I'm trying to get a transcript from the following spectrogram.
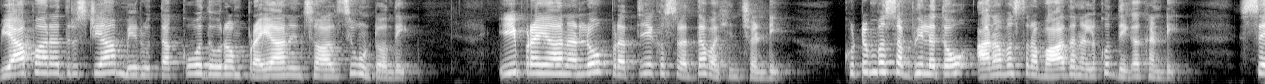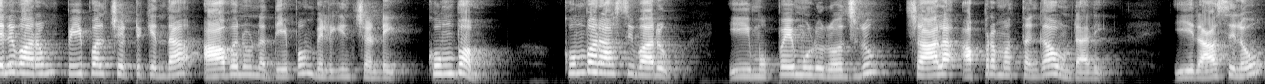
వ్యాపార దృష్ట్యా మీరు తక్కువ దూరం ప్రయాణించాల్సి ఉంటుంది. ఈ ప్రయాణంలో ప్రత్యేక శ్రద్ధ వహించండి. కుటుంబ సభ్యులతో అనవసర వాదనలకు దిగకండి. శనివారం పీపల్ చెట్టు కింద ఆవనున్న దీపం వెలిగించండి. కుంభం. కుంభరాశి వారు ఈ ముప్పై మూడు రోజులు చాలా అప్రమత్తంగా ఉండాలి. ఈ రాశిలో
